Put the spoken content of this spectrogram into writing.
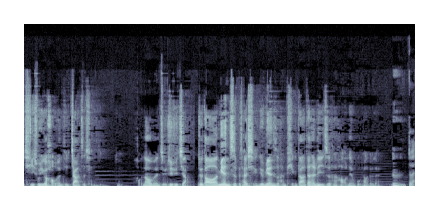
提出一个好问题，价值千金。对，好，那我们就继续讲，就到了面子不太行，就面子很平淡，但是理智很好的那种股票，对不对？嗯，对，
